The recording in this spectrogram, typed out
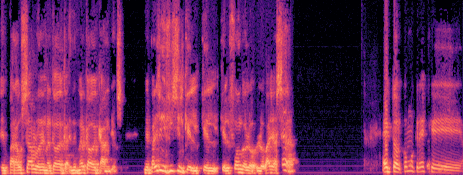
eh, para usarlo en el mercado de, mercado de cambios. Me parece difícil que el, que el, fondo lo, vaya a hacer. Héctor, ¿cómo crees que,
